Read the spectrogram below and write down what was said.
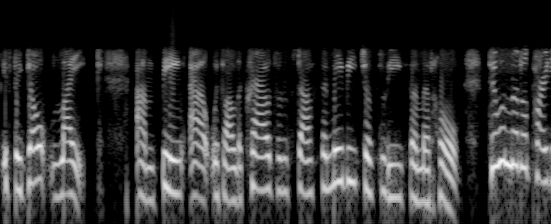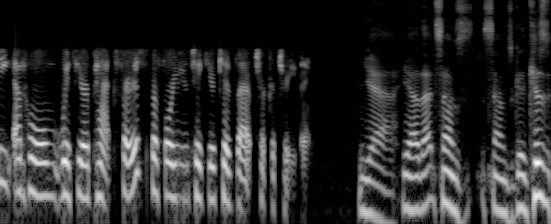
if they don't like um, being out with all the crowds and stuff, then maybe just leave them at home. Do a little party at home with your pet first before you take your kids out trick or treating. Yeah, yeah, that sounds sounds good because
